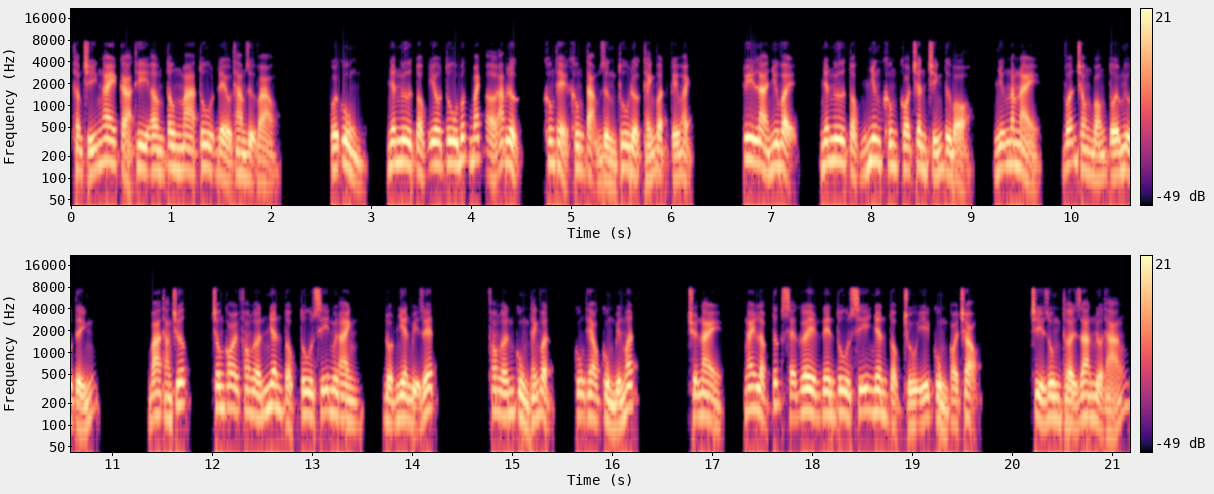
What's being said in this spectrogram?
thậm chí ngay cả thi âm tông ma tu đều tham dự vào. Cuối cùng, nhân ngư tộc yêu tu bức bách ở áp lực, không thể không tạm dừng thu được thánh vật kế hoạch. Tuy là như vậy, nhân ngư tộc nhưng không có chân chính từ bỏ, những năm này, vẫn trong bóng tối mưu tính. Ba tháng trước, trông coi phong ấn nhân tộc tu sĩ nguyên anh, đột nhiên bị giết. Phong ấn cùng thánh vật cũng theo cùng biến mất. Chuyện này, ngay lập tức sẽ gây nên tu sĩ nhân tộc chú ý cùng coi trọng. Chỉ dùng thời gian nửa tháng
